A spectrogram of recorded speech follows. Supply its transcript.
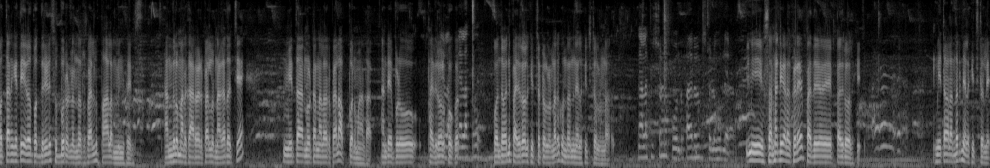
మొత్తానికైతే ఈరోజు పొద్దునేడు సుబ్బు రెండు వందల రూపాయలు పాలు అమ్మింది ఫ్రెండ్స్. అందులో మనకు అరవై రూపాయలు నగదు వచ్చే మిగతా నూట నలభై రూపాయలు అప్పు అనమాట అంటే ఇప్పుడు పది రోజులకు ఒక కొంతమంది పది రోజులకి ఇచ్చేటోళ్ళు ఉన్నారు కొంతమంది నెలకి ఇచ్చేటోళ్ళు ఉన్నారు. మీ సన్నటి గడ ఒకడే పది పది రోజులకి. మిగతా వాళ్ళందరూ నెలకి ఇచ్చేటోళ్ళే.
